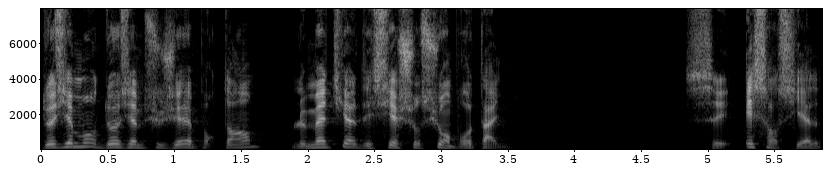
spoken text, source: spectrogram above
Deuxièmement, deuxième sujet important, le maintien des sièges sociaux en Bretagne. C'est essentiel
